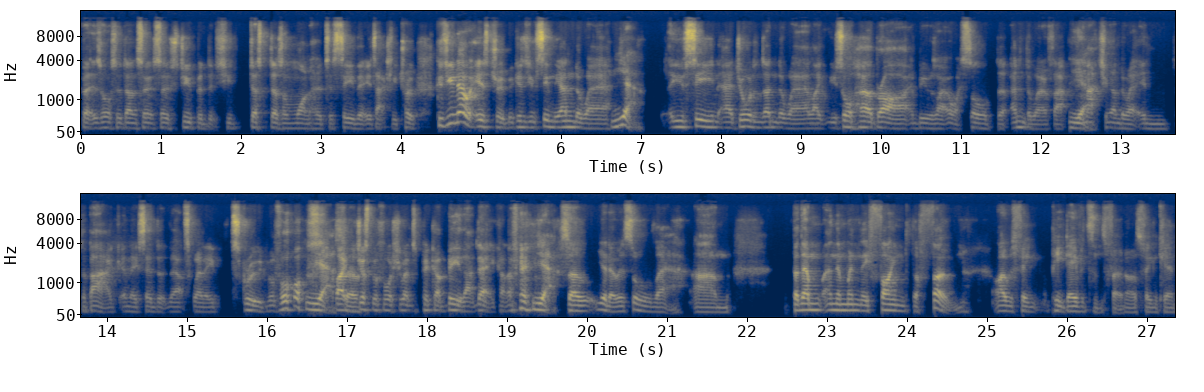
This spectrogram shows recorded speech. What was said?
but has also done something so stupid that she just doesn't want her to see that it's actually true. Because you know it is true because you've seen the underwear, yeah, you've seen uh, Jordan's underwear, like you saw her bra, and B was like, "Oh, I saw the underwear of that Yeah. matching underwear in the bag," and they said that that's where they screwed before, yeah. like so- just before she went to pick up B that day, kind of thing. yeah so you know it's all there um but then and then when they find the phone i was thinking pete davidson's phone i was thinking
